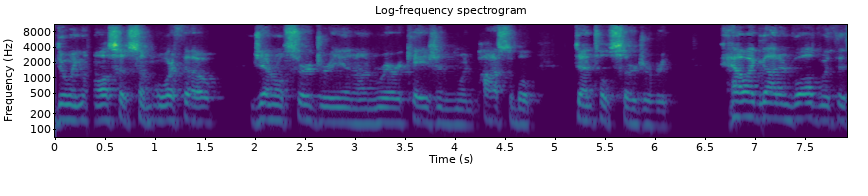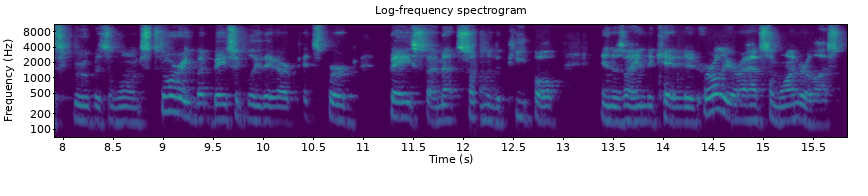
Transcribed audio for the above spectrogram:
doing also some ortho, general surgery, and on rare occasion, when possible, dental surgery. How I got involved with this group is a long story, but basically they are Pittsburgh based. I met some of the people, and as I indicated earlier, I have some wanderlust.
